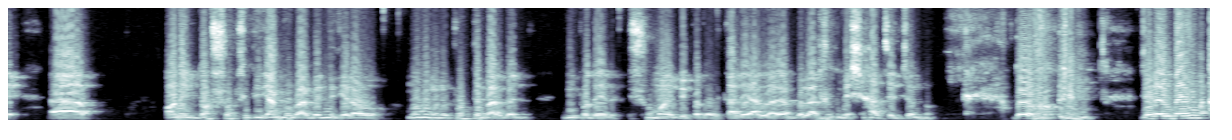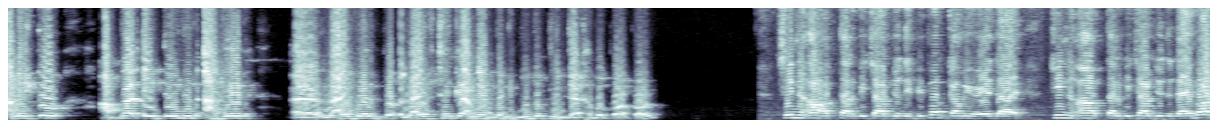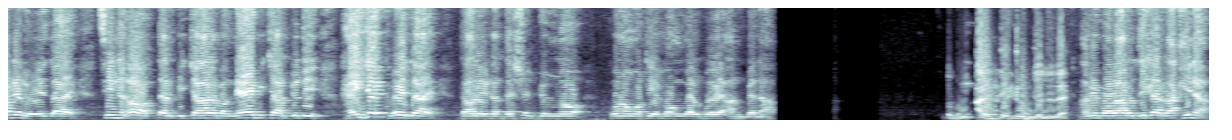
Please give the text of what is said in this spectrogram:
অনেক দর্শক সেটি জানতে পারবেন, নিজেরাও মনে মনে পড়তে পারবেন। বিপদের সময়, বিপদের কালে আল্লাহ রাব্বুল আলমের সাহায্যের জন্য। তো যেটা ইব্রাহিম, আমি একটু আপনার এই তিন দিন আগের লাইভের, লাইভ থেকে আমি আপনাকে দুটো ক্লিপ দেখাবো পরপর। সিনহা হত্যার বিচার যদি বিপদগামী হয়ে যায়, সিনহা হত্যার বিচার যদি ডাইভার্টেড হয়ে যায়, সিনহা হত্যার বিচার এবং ন্যায় বিচার যদি হাইজ্যাক হয়ে যায়, তাহলে এটা দেশের জন্য কোনো মতে মঙ্গল বয়ে আনবে না। এবং আরেকটি ক্লিপ যদি দেখ। আমি বলার অধিকার রাখি না।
